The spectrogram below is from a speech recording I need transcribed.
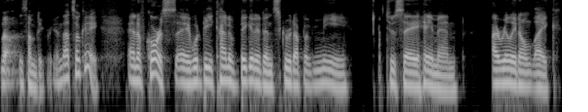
no. to some degree, and that's okay. And of course, it would be kind of bigoted and screwed up of me to say, "Hey, man, I really don't like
